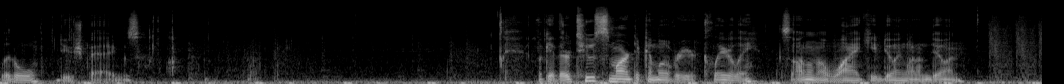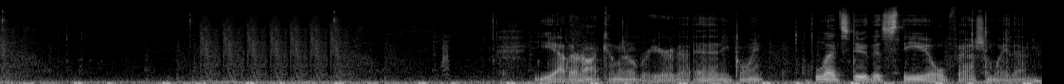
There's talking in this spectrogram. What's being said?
Little douchebags. Okay, they're too smart to come over here, clearly. So I don't know why I keep doing what I'm doing. Yeah, they're not coming over here at any point. Let's do this the old-fashioned way then.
